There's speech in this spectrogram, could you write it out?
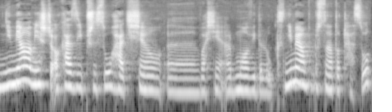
nie miałam jeszcze okazji przysłuchać się e, właśnie albumowi Deluxe. Nie miałam po prostu na to czasu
